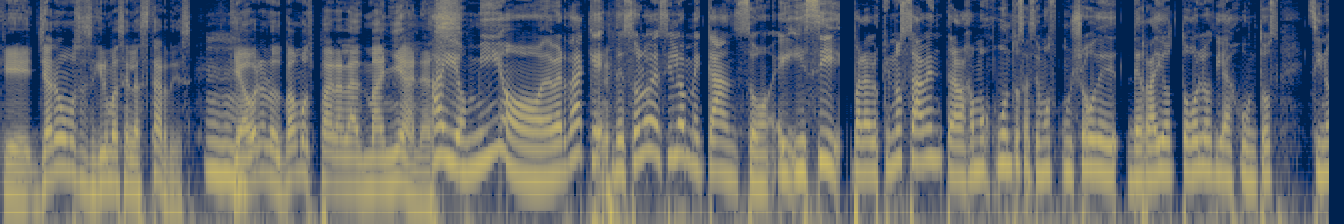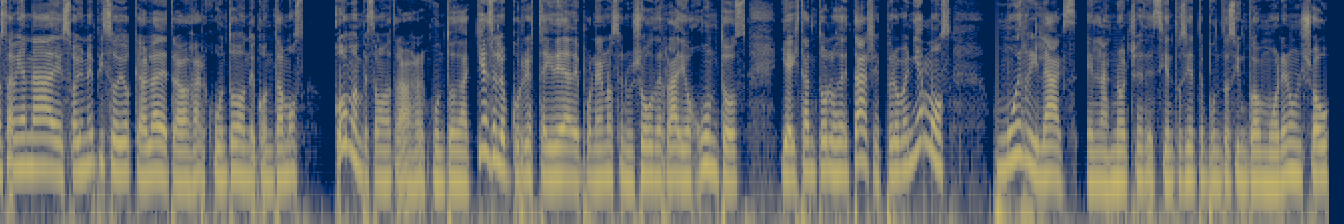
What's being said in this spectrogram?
que ya no vamos a seguir más en las tardes, que ahora nos vamos para las mañanas. Ay, Dios mío, de verdad que de solo decirlo me canso. Y, y sí, para los que no saben, trabajamos juntos, hacemos un show de, de radio todos los días juntos. Si no sabían nada de eso, hay un episodio que habla de trabajar juntos donde contamos cómo empezamos a trabajar juntos, a quién se le ocurrió esta idea de ponernos en un show de radio juntos y ahí están todos los detalles. Pero veníamos muy relax en las noches de 107.5 Amor. Era un show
